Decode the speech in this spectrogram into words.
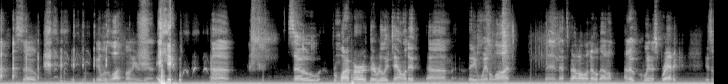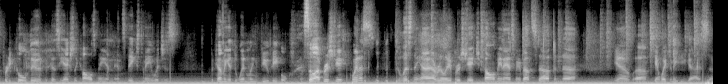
so it was a lot funnier then. Um, so from what I've heard, they're really talented. Um, they win a lot, and that's about all I know about them. I know Quintus Braddock is a pretty cool dude because he actually calls me and, and speaks to me, which is becoming a dwindling few people. so I appreciate Quintus for listening. I, I really appreciate you calling me and asking me about stuff, and uh, you know, um, can't wait to meet you guys. So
